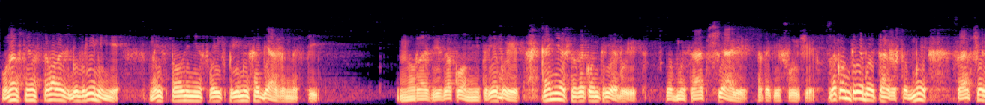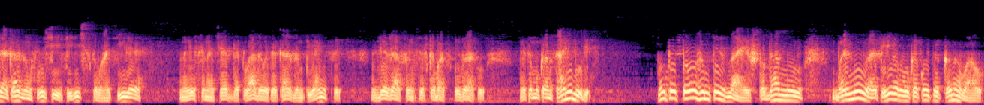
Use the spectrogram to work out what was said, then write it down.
У нас не оставалось бы времени на исполнение своих прямых обязанностей. Но разве закон не требует? Конечно, закон требует, чтобы мы сообщали о таких случаях. Закон требует также, чтобы мы сообщали о каждом случае физического насилия. Но если начать докладывать о каждом пьянице, сбежавшемся в кабацкую драку, этому конца не будет. Ну, предположим, ты знаешь, что данную больную оперировал какой-то коновал.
